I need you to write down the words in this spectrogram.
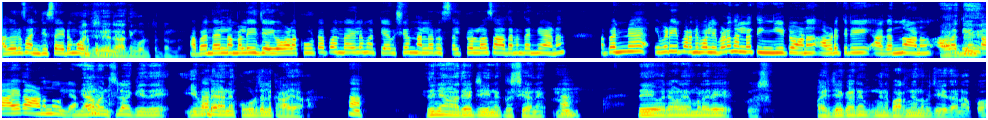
അതൊരു ഫഞ്ചിസൈഡും സൈഡും കൊടുത്തിട്ടുണ്ട്. അപ്പൊ എന്തായാലും നമ്മൾ ഈ ജൈവ വളക്കൂട്ട് അപ്പൊ എന്തായാലും അത്യാവശ്യം നല്ല റിസൾട്ട് ഉള്ള സാധനം തന്നെയാണ്. അപ്പൊ പിന്നെ ഇവിടെ ഈ പറഞ്ഞ പോലെ ഇവിടെ നല്ല തിങ്ങിയിട്ടുമാണ്. അവിടെ ഇത്തിരി അകന്നാണ്. അവിടെ അധികം കായ കാണുന്നില്ല ഞാൻ മനസ്സിലാക്കിയത് ഇവിടെയാണ് കൂടുതൽ കായ. ആ. ഇത് ഞാൻ ആദ്യമായിട്ട് ചെയ്യുന്ന കൃഷിയാണ്. ഇത് ഒരാളെ നമ്മളൊരു പരിചയക്കാരൻ ഇങ്ങനെ പറഞ്ഞു തന്നപ്പോൾ ചെയ്തതാണ്. അപ്പോൾ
